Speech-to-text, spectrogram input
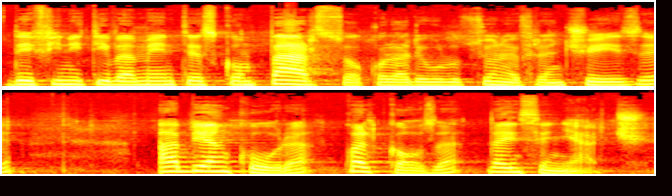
definitivamente scomparso con la rivoluzione francese, abbia ancora qualcosa da insegnarci.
